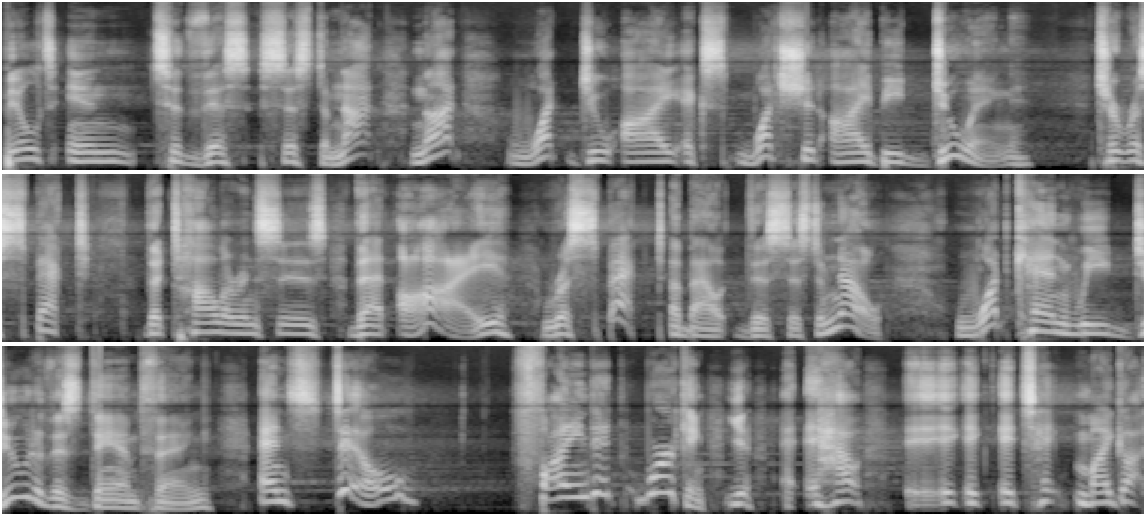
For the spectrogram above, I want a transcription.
built into this system? Not not what do i ex, what should i be doing to respect the tolerances that i respect about this system? No what can we do to this damn thing and still find it working? You know, eh, eh how eh, eh, it, it, it my God,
